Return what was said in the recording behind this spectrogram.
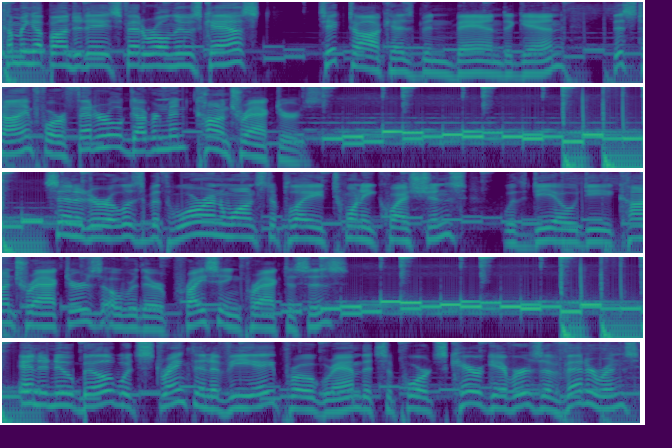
Coming up on today's Federal Newscast, TikTok has been banned again, this time for federal government contractors. Senator Elizabeth Warren wants to play 20 questions with DoD contractors over their pricing practices. And a new bill would strengthen a VA program that supports caregivers of veterans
